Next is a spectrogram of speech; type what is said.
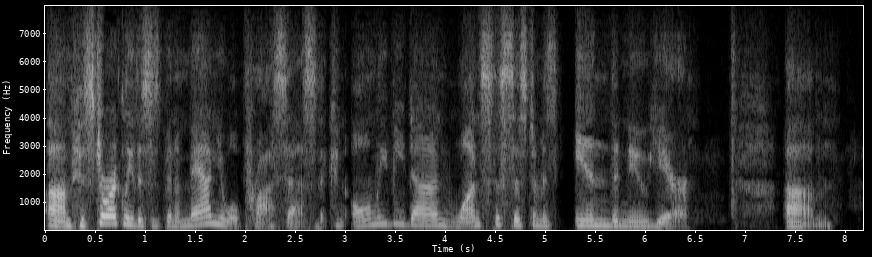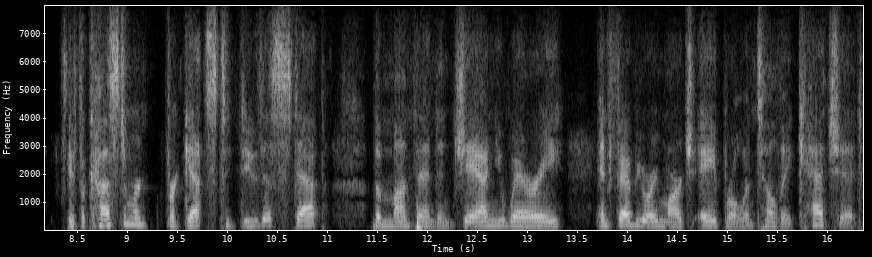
Um, historically, this has been a manual process that can only be done once the system is in the new year. Um, if a customer forgets to do this step, the month end in January and February, March, April until they catch it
